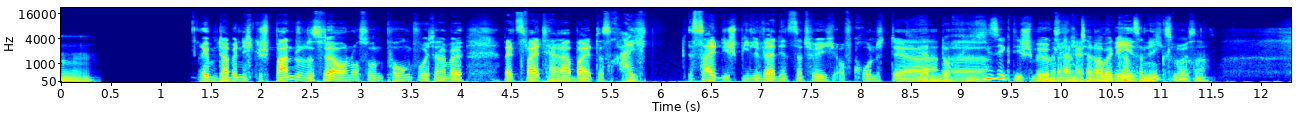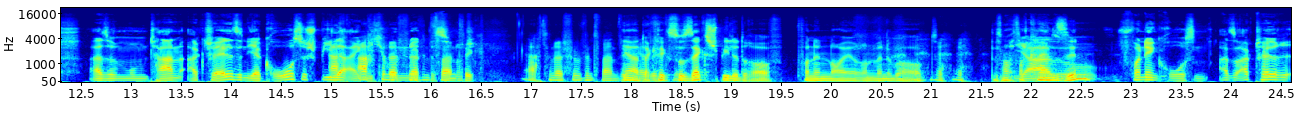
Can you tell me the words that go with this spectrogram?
Hm. Eben, da bin ich gespannt und das wäre auch noch so ein Punkt, wo ich dann, weil, weil 2 Terabyte, das reicht, es sei denn, die Spiele werden jetzt natürlich aufgrund der. Die werden doch riesig, die Spiele. Mit einem Terabyte kannst du nichts größer. machen. Also momentan, aktuell sind ja große Spiele Ach, eigentlich 100 bis 100. 825. 825. Ja, mehr da kriegst du sechs Spiele drauf. Von den neueren, wenn überhaupt. Das macht doch Ja, keinen also Sinn. von den großen. Also aktuell re-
